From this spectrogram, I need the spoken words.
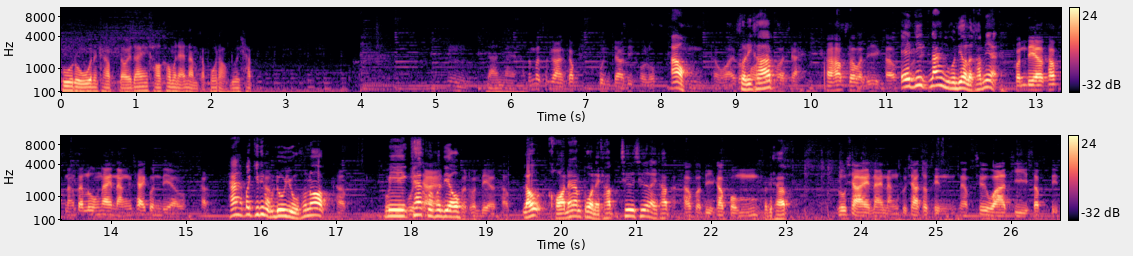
ผู้รู้นะครับ เราจะได้ให้เขาเข้ามาแนะนำกับพวกเราด้วยครับ ด้านในครับนมัสการครับคุณเจ้าที่เคารพอ้าวมถวายพะสวัสดีครับพรพะชัยครับ สวัสดีครับ เอ๊ะนี่นั่งอยู่คนเดียวเหรอครับเนี่ย คนเดียวครับ หนังตะลุงนายหนังใช้คนเดียวครับฮะ เมื่อกี้ที่ผมดูอยู่ข้างนอก ครับมีแค่คนคนเดียว คนคนเดียวครับแล้วขอแนะนำตัวหน่อยครับ ชื่อชื่ออะไรครับ ครับสวัสดีครับผมสวัสดีครับ ลูกชายนายหนังสุชาติทรัพย์สินนะครับชื่อวาทีทรัพย์สิน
